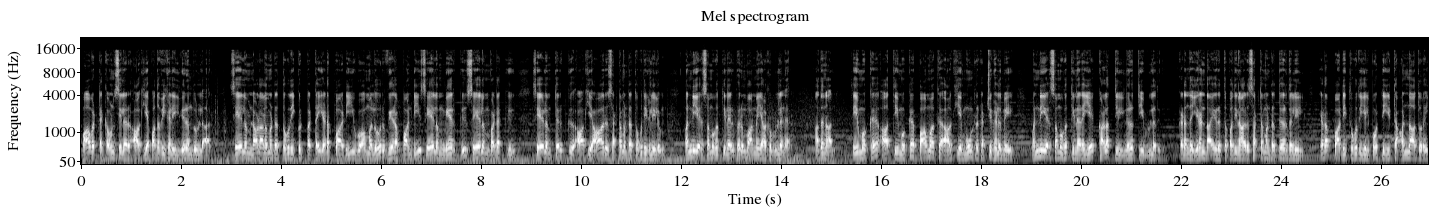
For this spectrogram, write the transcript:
மாவட்ட கவுன்சிலர் ஆகிய பதவிகளில் இருந்துள்ளார். சேலம் நாடாளுமன்ற தொகுதிக்குட்பட்ட எடப்பாடி ஓமலூர் வீரப்பாண்டி சேலம் மேற்கு சேலம் வடக்கு சேலம் தெற்கு ஆகிய ஆறு சட்டமன்ற தொகுதிகளிலும் வன்னியர் சமூகத்தினர் பெரும்பான்மையாக உள்ளனர். அதனால் திமுக அதிமுக பாமக ஆகிய மூன்று கட்சிகளுமே வன்னியர் சமூகத்தினரையே களத்தில் நிறுத்தியுள்ளது. கடந்த இரண்டாயிரத்து பதினாறு சட்டமன்ற தேர்தலில் எடப்பாடி தொகுதியில் போட்டியிட்ட அண்ணாதுரை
